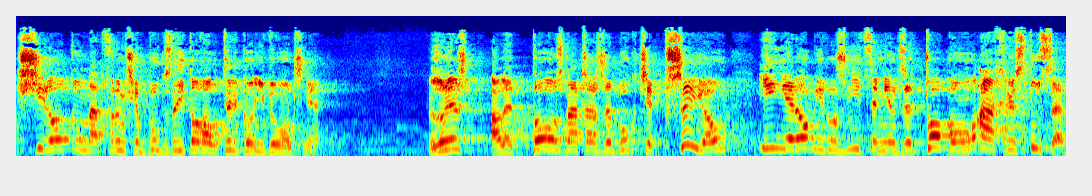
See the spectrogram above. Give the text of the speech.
sirotą, nad którym się Bóg zlitował tylko i wyłącznie. Rozumiesz? Ale to oznacza, że Bóg cię przyjął i nie robi różnicy między tobą a Chrystusem.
